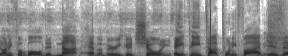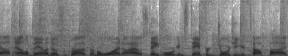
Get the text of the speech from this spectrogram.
Johnny Football did not have a very good showing. AP Top 25 is out. Alabama, no surprise, number one. Ohio State, Oregon, Stanford, Georgia, your top five.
